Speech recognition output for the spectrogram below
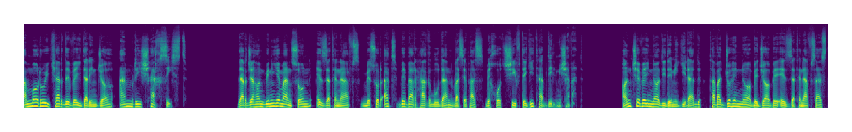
اما روی کرده وی در اینجا امری شخصی است. در جهانبینی منسون عزت نفس به سرعت به برحق بودن و سپس به خود شیفتگی تبدیل می شود. آنچه وی نادیده می‌گیرد توجه نابجا به عزت نفس است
